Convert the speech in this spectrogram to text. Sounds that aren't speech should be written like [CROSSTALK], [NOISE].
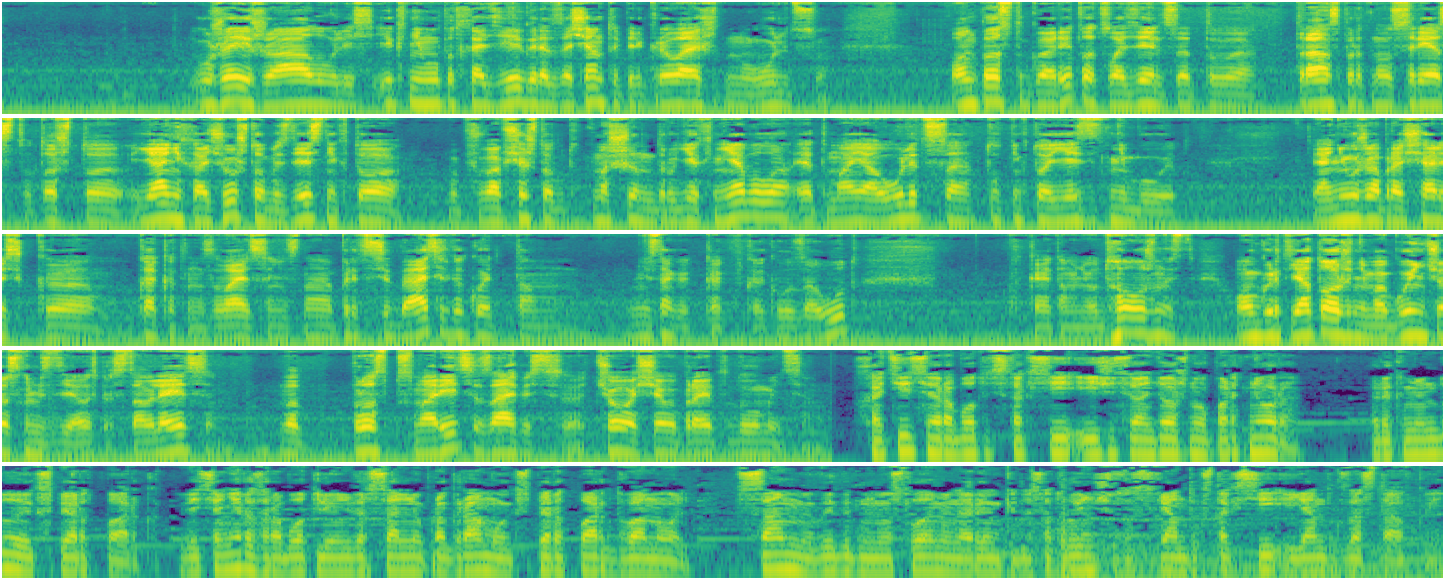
уже и жаловались, и к нему подходили, говорят, зачем ты перекрываешь ну, улицу. Он просто говорит, вот владелец этого транспортного средства, то, что я не хочу, чтобы здесь никто, вообще, чтобы тут машин других не было, это моя улица, тут никто ездить не будет. И они уже обращались к, как это называется, не знаю, председатель какой-то там, не знаю, как, как, как его зовут, какая там у него [LAUGHS] должность. Он говорит, я тоже не могу ничего с ним сделать, представляете? Вот Просто посмотрите запись, что вообще вы про это думаете. Хотите работать в такси и ищете надежного партнера? Рекомендую Эксперт Парк, ведь они разработали универсальную программу Эксперт Парк 2.0 с самыми выгодными условиями на рынке для сотрудничества с Яндекс Такси и Яндекс Доставкой.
